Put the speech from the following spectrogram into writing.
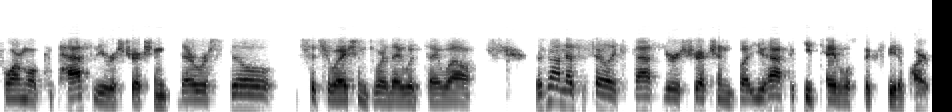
formal capacity restrictions, there were still situations where they would say, well, there's not necessarily capacity restriction, but you have to keep tables six feet apart.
